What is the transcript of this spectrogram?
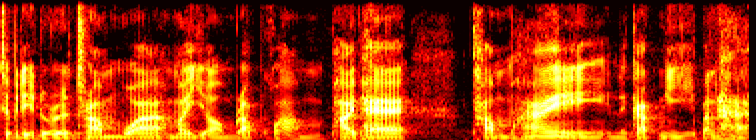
ธิบดีโดนัลด์ทรัมป์ว่าไม่ยอมรับความพ่ายแพ้ทำให้นะครับมีปัญหา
